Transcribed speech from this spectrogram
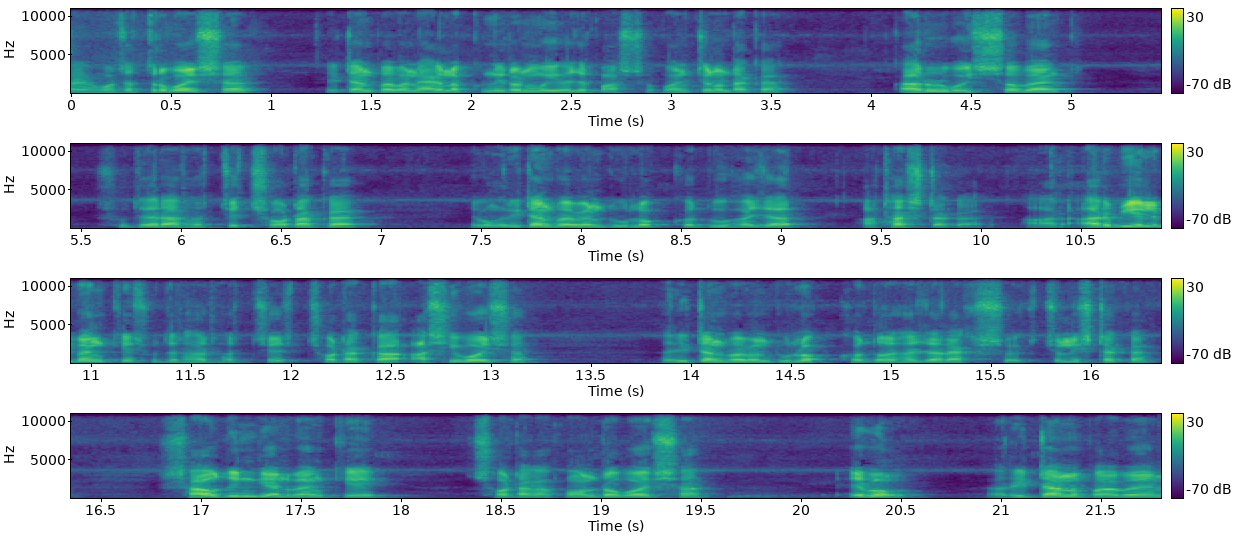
টাকা পঁচাত্তর পয়সা, রিটার্ন পাবেন এক লক্ষ নিরানব্বই হাজার পাঁচশো পঞ্চান্ন টাকা। কারুর বৈশ্য ব্যাংক, সুদের হার হচ্ছে ছ টাকা এবং রিটার্ন পাবেন দু লক্ষ দু হাজার আঠাশ টাকা। আর আরবিএল ব্যাংকে সুদের হার হচ্ছে ছ টাকা আশি পয়সা রিটার্ন পাবেন দু লক্ষ দশ হাজার একশো একচল্লিশ টাকা। সাউথ ইন্ডিয়ান ব্যাংকে ছ টাকা পনেরো পয়সা এবং রিটার্ন পাবেন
